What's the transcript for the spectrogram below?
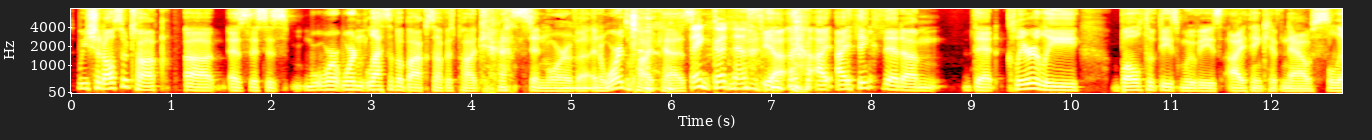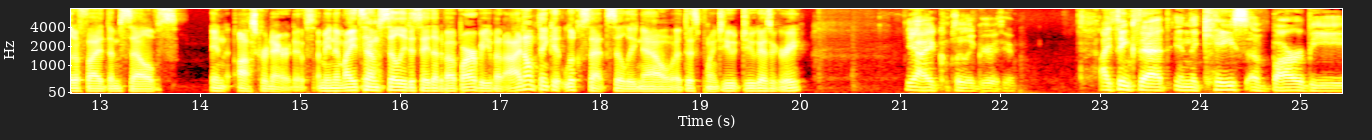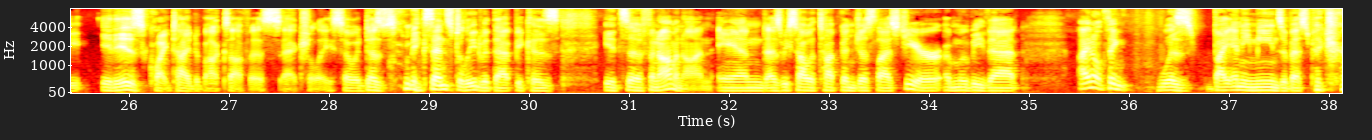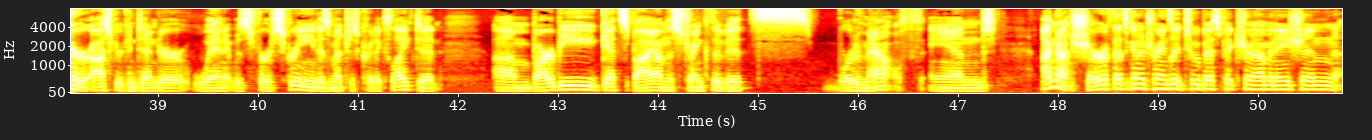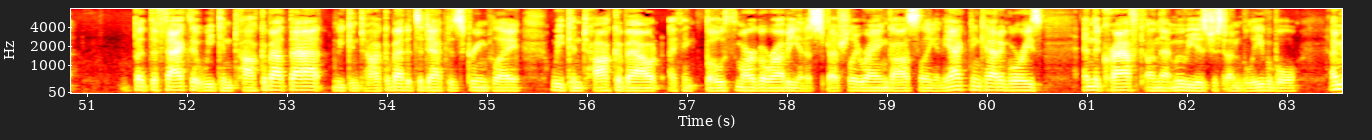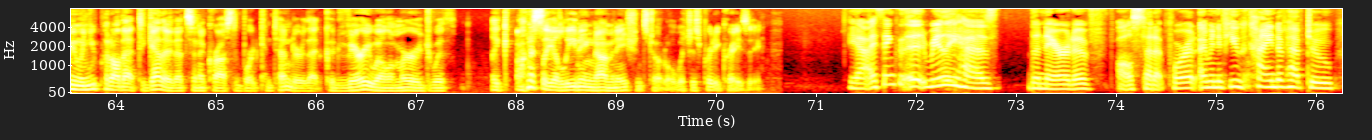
We should also talk, uh, as this is we're, we're, less of a box office podcast and more of a, an awards podcast. Thank goodness. yeah, I, I think that um, that clearly both of these movies, I think, have now solidified themselves in Oscar narratives. I mean, it might sound yeah. silly to say that about Barbie, but I don't think it looks that silly now at this point. Do you do you guys agree? Yeah, I completely agree with you. I think that in the case of Barbie, it is quite tied to box office, actually. So it does make sense to lead with that because it's a phenomenon. And as we saw with Top Gun just last year, a movie that I don't think was by any means a Best Picture Oscar contender when it was first screened, as much as critics liked it. Um, Barbie gets by on the strength of its word of mouth. And I'm not sure if that's going to translate to a Best Picture nomination but the fact that we can talk about that, we can talk about its adapted screenplay, we can talk about, I think, both Margot Robbie and especially Ryan Gosling in the acting categories, and the craft on that movie is just unbelievable. I mean, when you put all that together, that's an across the board contender that could very well emerge with, like, honestly, a leading nominations total, which is pretty crazy. Yeah, I think it really has the narrative all set up for it. I mean, if you kind of have to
